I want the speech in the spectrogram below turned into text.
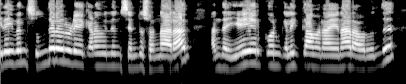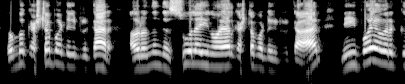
இறைவன் சுந்தரருடைய கனவிலும் சென்று சொன்னாராம். அந்த ஏயர்கோன் கலிக்காம நாயனார் அவர் வந்து ரொம்ப கஷ்டப்பட்டுக்கிட்டு இருக்கார். அவர் வந்து இந்த சூளை நோயால் கஷ்டப்பட்டுக்கிட்டு இருக்கார். நீ போய் அவருக்கு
